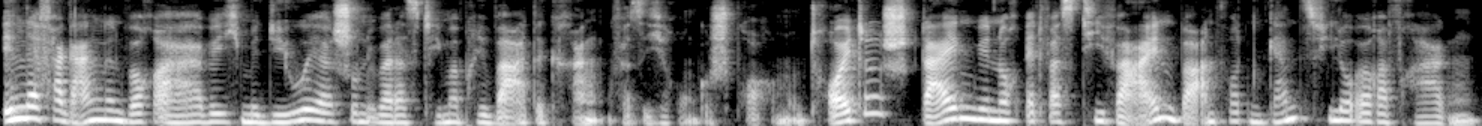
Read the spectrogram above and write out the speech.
In der vergangenen Woche habe ich mit Julia schon über das Thema private Krankenversicherung gesprochen. Und heute steigen wir noch etwas tiefer ein und beantworten ganz viele eurer Fragen.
